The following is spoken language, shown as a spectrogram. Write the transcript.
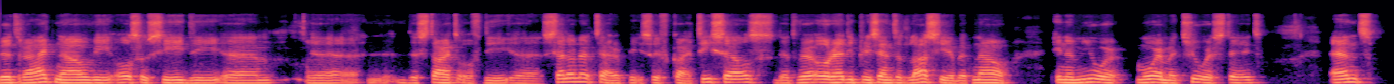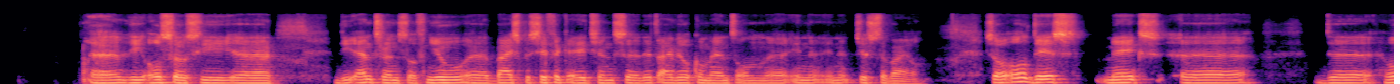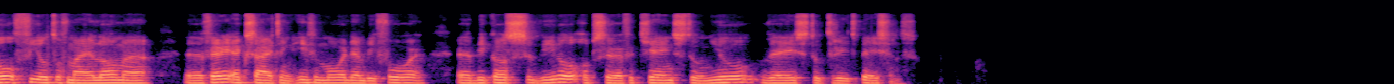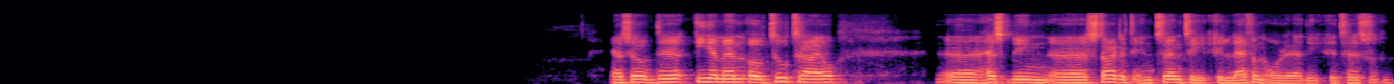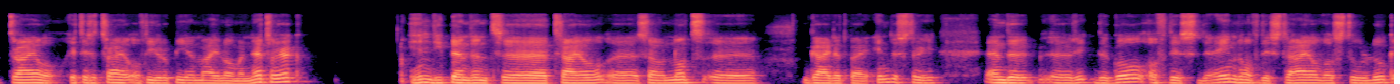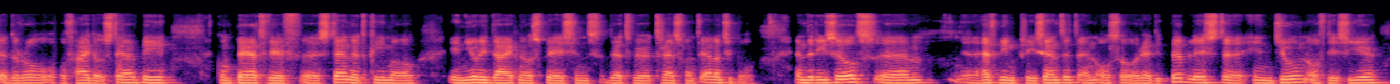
But right now we also see the um, uh, the start of the uh, cellular therapies with CAR T cells that were already presented last year, but now in a more, more mature state. And uh, we also see uh, the entrance of new uh, bispecific agents uh, that I will comment on in, in just a while. So all this makes the whole field of myeloma very exciting, even more than before, uh, because we will observe a change to new ways to treat patients. And so the EMN02 trial uh, has been uh, started in 2011 already. It has trial. It is a trial of the European Myeloma Network, independent uh, trial, uh, so not uh, guided by industry. And the, the goal of this, the aim of this trial was to look at the role of high-dose therapy compared with uh, standard chemo in newly diagnosed patients that were transplant eligible. And the results um, have been presented and also already published uh, in June of this year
